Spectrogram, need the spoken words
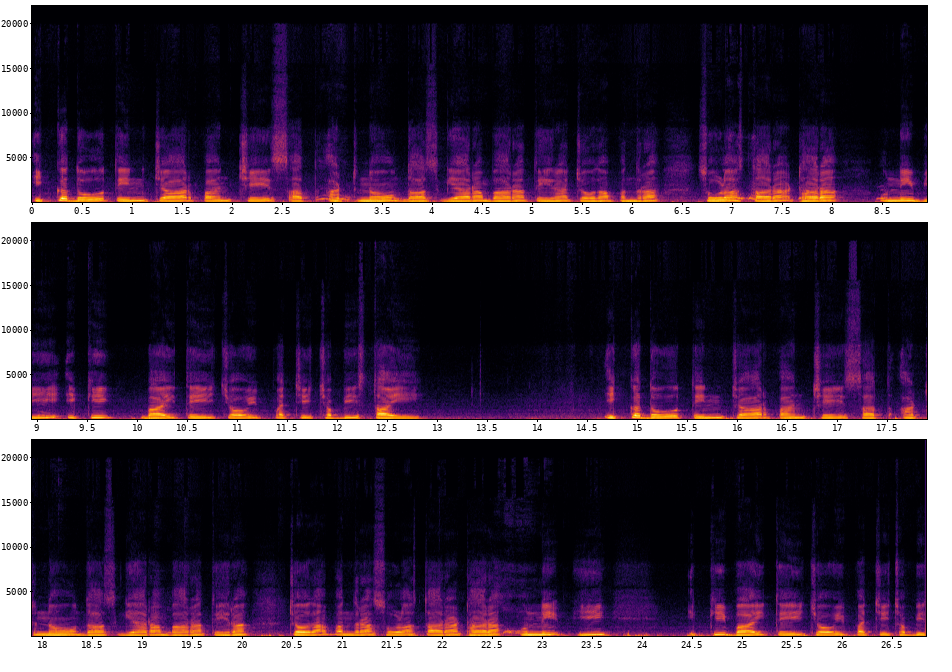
1 2 3 4 5 6 7 8 9 10 11 12 13 14 15 16 17 18 19 20 21 22 23 24 25 26 27 1 2 3 4 5 6 7 8 9 10 11 12 13 14 15 16 17 18 19 20 21 22 23 24 25 26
